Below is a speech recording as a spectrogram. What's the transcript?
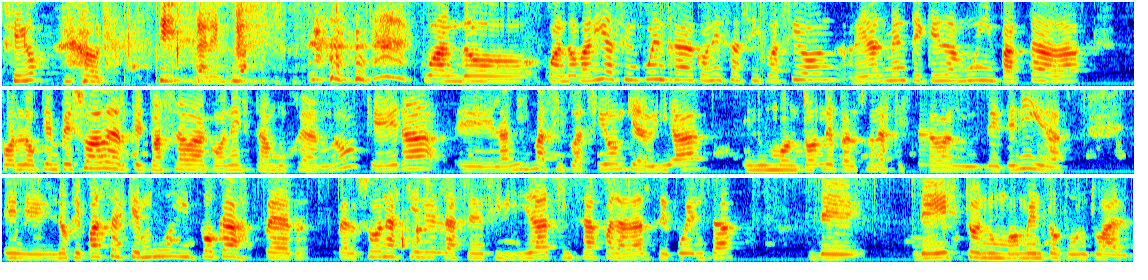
¿Sigo? Sí, dale. Cuando, cuando María se encuentra con esa situación, realmente queda muy impactada por lo que empezó a ver que pasaba con esta mujer, ¿no? Que era eh, la misma situación que había en un montón de personas que estaban detenidas. Eh, lo que pasa es que muy pocas personas tienen la sensibilidad quizás para darse cuenta de, esto en un momento puntual.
